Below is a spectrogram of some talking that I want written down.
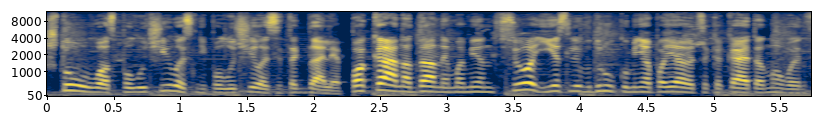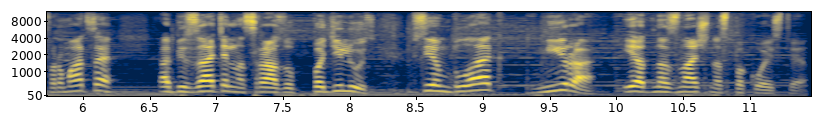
что у вас получилось, не получилось и так далее. Пока на данный момент все. Если вдруг у меня появится какая-то новая информация, обязательно сразу поделюсь. Всем благ, мира и однозначно спокойствия.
